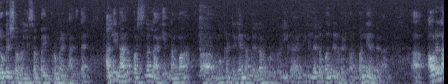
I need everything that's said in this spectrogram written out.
ಯೋಗೇಶ್ವರಲ್ಲಿ ಸ್ವಲ್ಪ ಇಂಪ್ರೂವ್ಮೆಂಟ್ ಆಗಿದೆ. ಅಲ್ಲಿ ನಾನು ಪರ್ಸನಲ್ ಆಗಿ ನಮ್ಮ ಮುಖಂಡರಿಗೆ ನಮ್ಮೆಲ್ಲರೂ ಈಗ ಇಲ್ಲೆಲ್ಲ ಬಂದಿರಬೇಕು, ಅವ್ರು ಬನ್ನಿ ಅಂದರೆ ನಾನು. ಅವರೆಲ್ಲ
